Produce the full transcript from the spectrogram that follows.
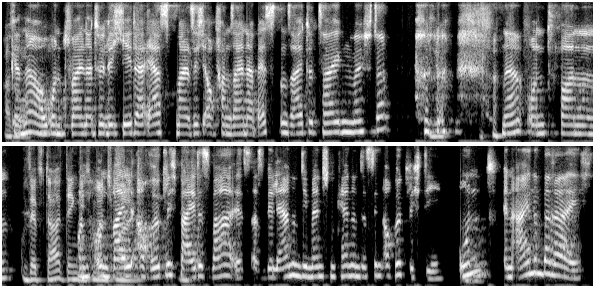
Also, genau, und weil natürlich jeder erstmal sich auch von seiner besten Seite zeigen möchte. Ja. ne? Und von und selbst da denke ich manchmal, und weil auch wirklich beides wahr ist. Also wir lernen die Menschen kennen, das sind auch wirklich die. Und in einem Bereich,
